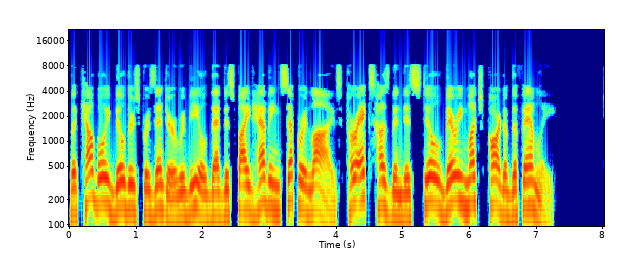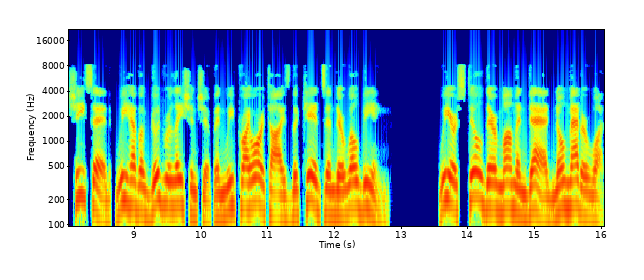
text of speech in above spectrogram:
The Cowboy Builders presenter revealed that despite having separate lives, her ex-husband is still very much part of the family. She said, We have a good relationship and we prioritize the kids and their well-being. We are still their mom and dad no matter what.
